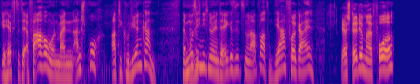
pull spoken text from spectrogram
geheftete Erfahrung und meinen Anspruch artikulieren kann. Dann muss mhm. ich nicht nur in der Ecke sitzen und abwarten. Ja, voll geil. Ja, stell dir mal vor,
